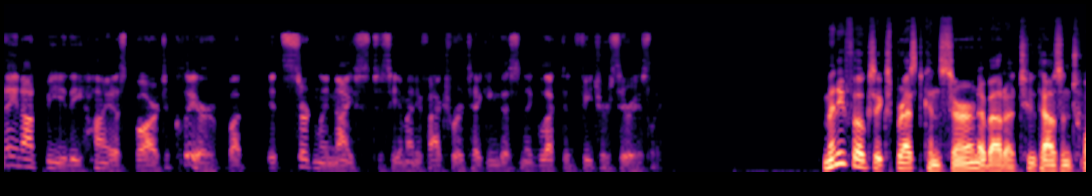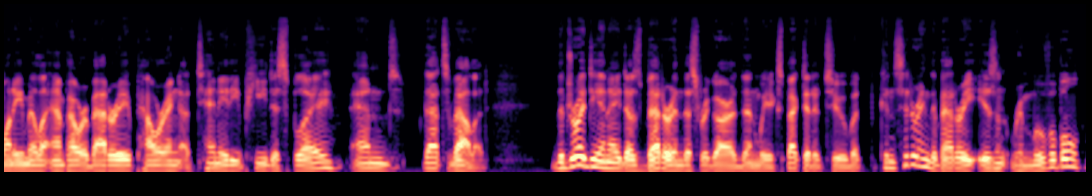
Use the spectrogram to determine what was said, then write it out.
may not be the highest bar to clear, but it's certainly nice to see a manufacturer taking this neglected feature seriously. Many folks expressed concern about a 2020 mAh battery powering a 1080p display, and that's valid. The Droid DNA does better in this regard than we expected it to, but considering the battery isn't removable,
